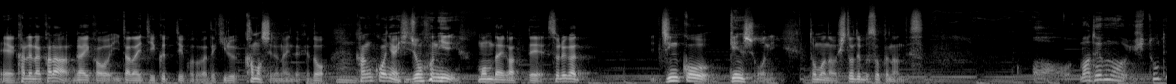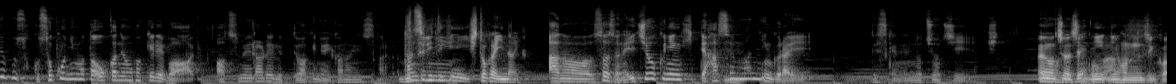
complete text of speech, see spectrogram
えー彼らから外貨をいただいていくっていうことができるかもしれないんだけど、うん。観光には非常に問題があってそれが人口減少に伴う人手不足なんです。まあでも人手不足そこにまたお金をかければ集められるってわけにはいかないんですかね物理的に人がいない。あのそうですよね。1億人切って8000万人ぐらいですけどね、後々ひあの後々ねに日本の人口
